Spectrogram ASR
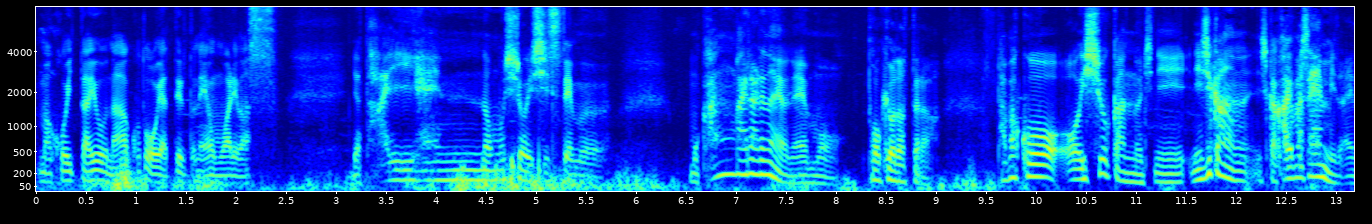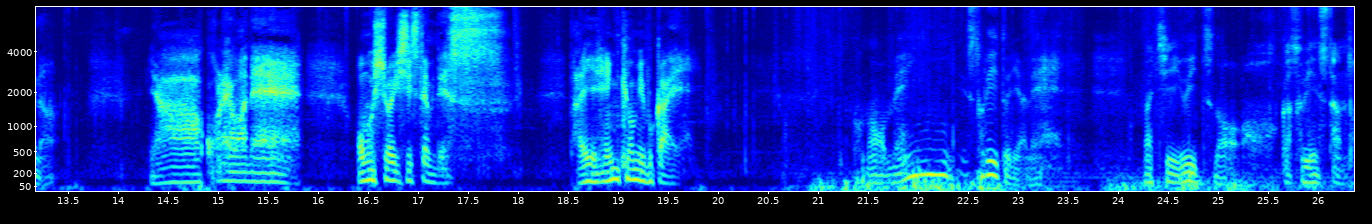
まあ、こういったようなことをやってるとね、思われます。いや、大変面白いシステム。もう考えられないよね、もう。東京だったら。タバコを1週間のうちに2時間しか買えません、みたいな。いやー、これはね、面白いシステムです。大変興味深い。このメインストリートにはね、街唯一のガソリンスタンド。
